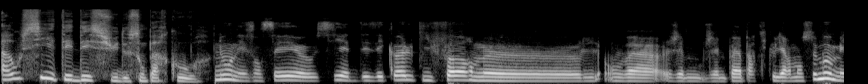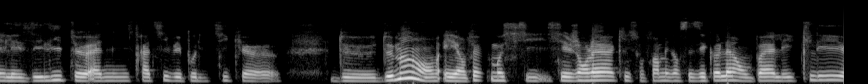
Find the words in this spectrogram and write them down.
a aussi été déçue de son parcours. Nous, on est censé aussi être des écoles qui forment, euh, on va, j'aime pas particulièrement ce mot, mais les élites administratives et politiques euh, de demain. Et en fait, moi, si ces gens-là qui sont formés dans ces écoles-là n'ont pas les clés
